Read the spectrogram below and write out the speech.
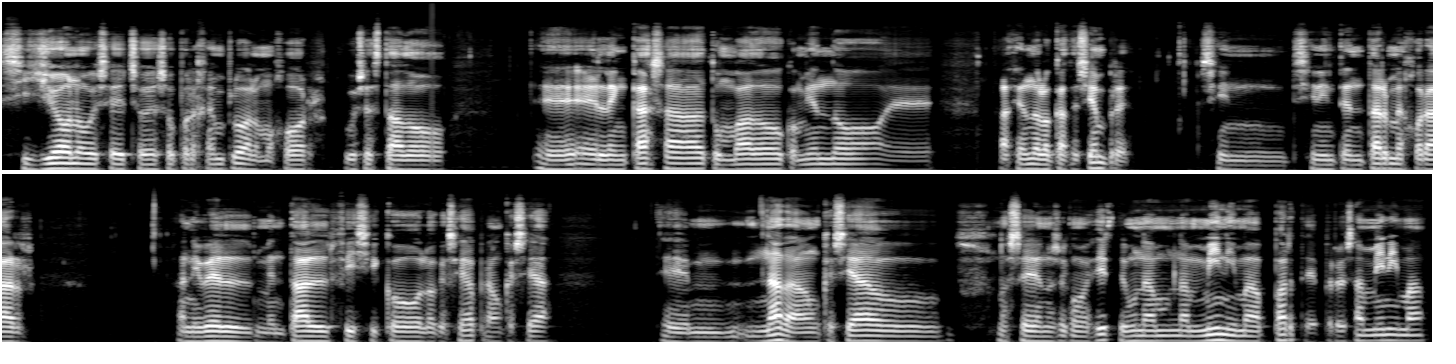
si yo no hubiese hecho eso, por ejemplo, a lo mejor hubiese estado eh, él en casa, tumbado, comiendo, eh, haciendo lo que hace siempre sin, sin intentar mejorar a nivel mental, físico, lo que sea, pero aunque sea em, nada, aunque sea, no sé, no sé cómo decirte, una, una mínima parte, pero esa mínima,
